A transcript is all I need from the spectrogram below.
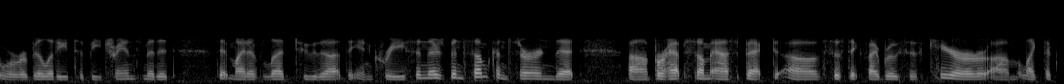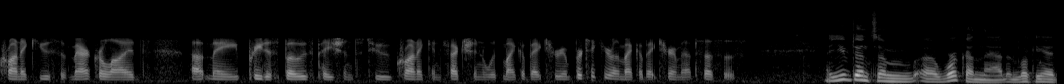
or ability to be transmitted that might have led to the, the increase. And there's been some concern that uh, perhaps some aspect of cystic fibrosis care, um, like the chronic use of macrolides, uh, may predispose patients to chronic infection with mycobacterium, particularly Mycobacterium abscessus. Now you've done some uh, work on that and looking at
